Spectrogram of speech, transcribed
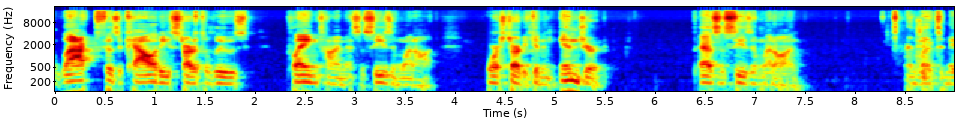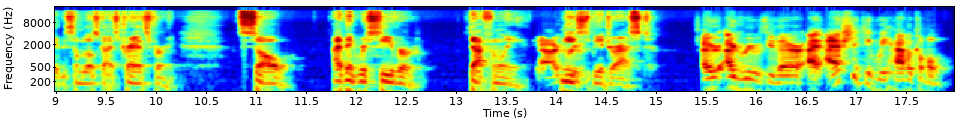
lacked physicality started to lose playing time as the season went on, or started getting injured as the season went on, and led to maybe some of those guys transferring. So I think receiver definitely yeah, needs to be addressed. I, I, agree with you there. I, I, actually think we have a couple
